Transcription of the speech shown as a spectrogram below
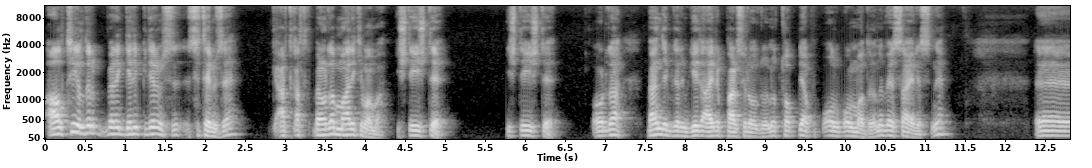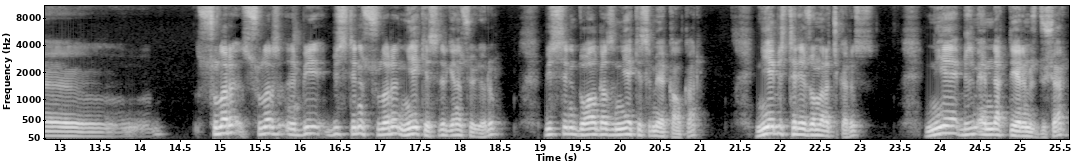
6 yıldır böyle gelip giderim si- sitemize. Artık, artık ben orada malikim ama. İş değişti. İş değişti. Orada ben de bilirim 7 ayrı parsel olduğunu, toplu yapıp olup olmadığını vesairesini. Ee, suları suları e, bir bir sitenin suları niye kesilir gene söylüyorum. Bir sitenin doğalgazı niye kesilmeye kalkar? Niye biz televizyonlara çıkarız? Niye bizim emlak değerimiz düşer?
